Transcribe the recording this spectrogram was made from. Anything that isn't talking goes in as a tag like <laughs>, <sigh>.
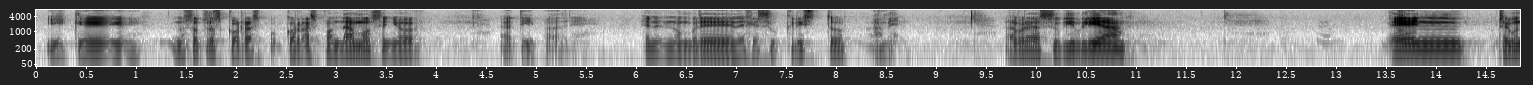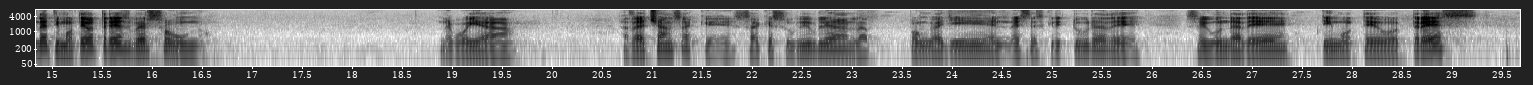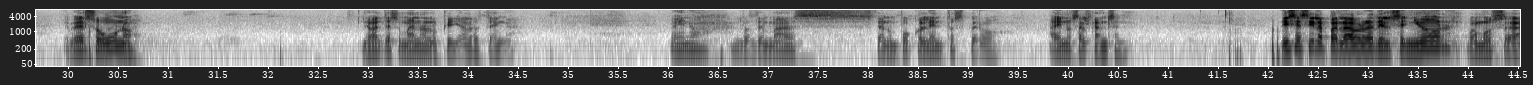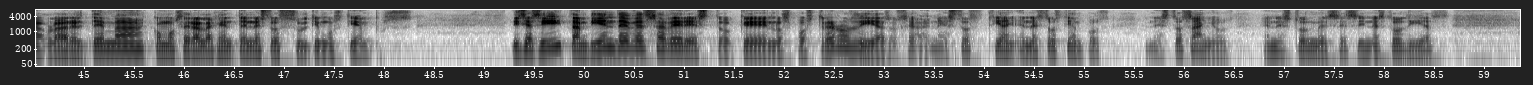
y que nosotros correspondamos, Señor, a ti, Padre. En el nombre de Jesucristo, amén. Abra su Biblia en 2 Timoteo 3, verso 1. Le voy a, a dar chance que saque su Biblia, la ponga allí en esta escritura de segunda de Timoteo 3, verso 1. Levante su mano lo que ya los tenga. Bueno, los demás están un poco lentos, pero ahí nos alcanzan. Dice así la palabra del Señor. Vamos a hablar el tema, cómo será la gente en estos últimos tiempos. Dice así, también debes saber esto, que en los postreros días, o sea, en estos, en estos tiempos, en estos años, en estos meses, en estos días,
